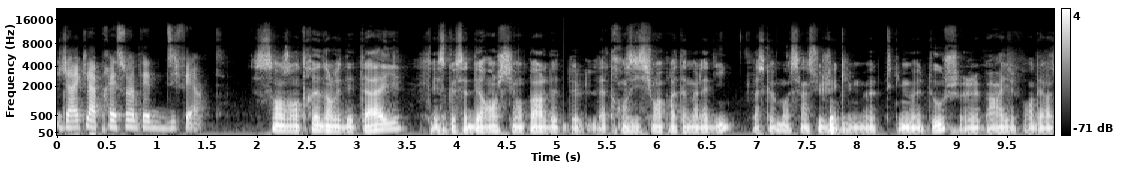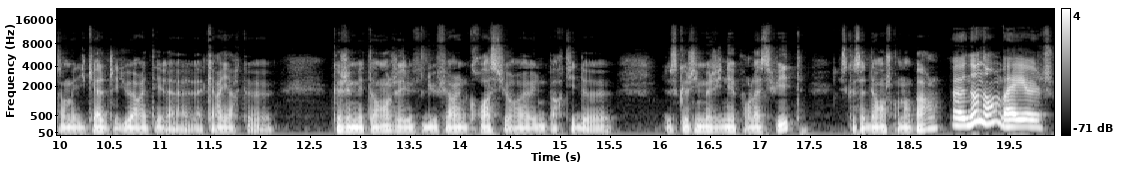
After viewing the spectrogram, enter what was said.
je dirais que la pression est peut-être différente. Sans entrer dans les détails, est-ce que ça te dérange si on parle de, de la transition après ta maladie? Parce que moi, c'est un sujet qui me, qui me touche. Pareil, pour des raisons médicales, j'ai dû arrêter la, la carrière que, que j'aimais tant. J'ai dû faire une croix sur euh, une partie de, de ce que j'imaginais pour la suite. Est-ce que ça te dérange qu'on en parle? Euh, non, non, euh, je-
